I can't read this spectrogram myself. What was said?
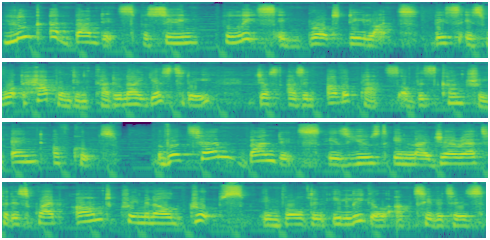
Look at bandits pursuing police in broad daylight. This is what happened in Kaduna yesterday, just as in other parts of this country. End of quote. The term bandits is used in Nigeria to describe armed criminal groups involved in illegal activities.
